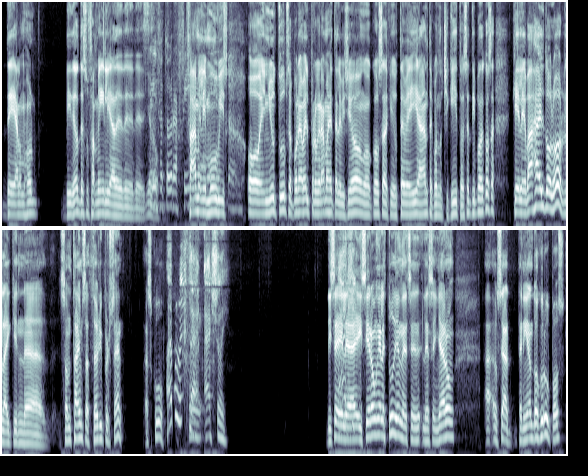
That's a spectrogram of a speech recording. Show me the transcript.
de, a lo mejor, videos de su familia, de, de, de, you Sí, know, family movies, eso. o en YouTube se pone a ver programas de televisión o cosas que usted veía antes cuando chiquito, ese tipo de cosas, que le baja el dolor, like in, uh, sometimes a 30%. That's cool. I believe that, actually. Dice, le hicieron el estudio, y le, le enseñaron, a- o sea, tenían dos grupos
